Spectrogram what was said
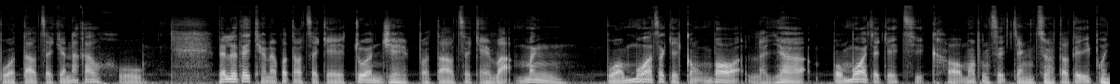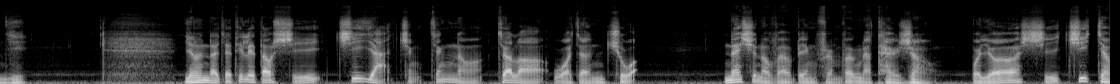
ปัวเตาใจแกนักเอาหูแต่เลยได้ฉันเอาปัวเตาใจแกจวนเจปัวเตาใจแกวะมึงปัวมั่วใจแกกงบ่อละยะปัวมั่วใจแกสีขอมาปงเสจังจัวเตาเตอีปุ่นยียันได้จะที่เลยเตาสีชี้ยาจังจังเนาะจะละว่าจันจัว National Wellbeing Framework นะเธอเจ้าปยสีชี้เจ้า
